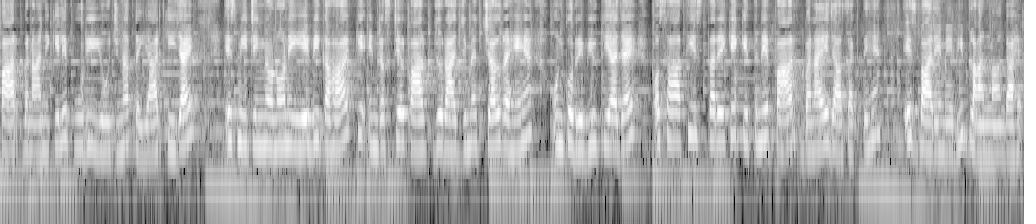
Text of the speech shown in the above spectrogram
पार्क बनाने के लिए पूरी योजना तैयार की जाए। इस मीटिंग में उन्होंने ये भी कहा कि इंडस्ट्रियल पार्क जो राज्य में चल रहे हैं, उनको रिव्यू किया जाए और साथ ही इस तरह के कितने पार्क बनाए जा सकते हैं, इस बारे में भी प्लान मांगा है।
